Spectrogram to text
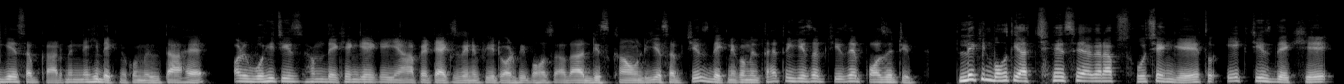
ये सब कार में नहीं देखने को मिलता है। और वही चीज़ हम देखेंगे कि यहाँ पे टैक्स बेनिफिट और भी बहुत ज़्यादा डिस्काउंट ये सब चीज़ देखने को मिलता है तो ये सब चीज़ें पॉजिटिव लेकिन बहुत ही अच्छे से अगर आप सोचेंगे तो एक चीज़ देखिए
